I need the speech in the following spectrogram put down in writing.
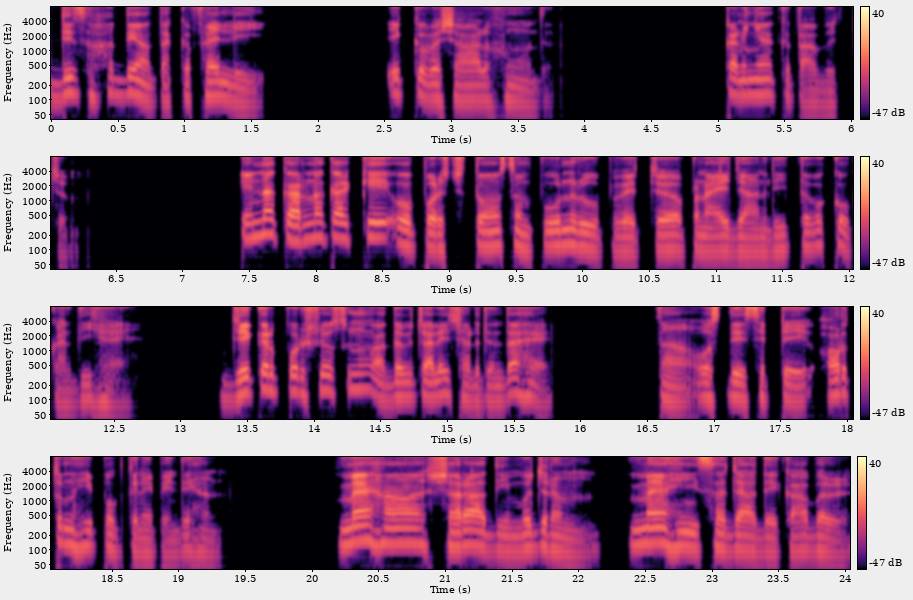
ਦਿਸ ਹੱਦਿਆਂ ਤੱਕ ਫੈਲੀ ਇੱਕ ਵਿਸ਼ਾਲ ਹੋਂਦ। ਕਣੀਆਂ ਕਿਤਾਬ ਵਿੱਚ। ਇਹਨਾਂ ਕਾਰਨਾਂ ਕਰਕੇ ਉਹ ਪੁਰਸ਼ ਤੋਂ ਸੰਪੂਰਨ ਰੂਪ ਵਿੱਚ ਅਪਣਾਏ ਜਾਣ ਦੀ ਤਵੱਕੋ ਕਰਦੀ ਹੈ। ਜੇਕਰ ਪੁਰਸ਼ ਉਸ ਨੂੰ ਅੱਧ ਵਿਚਾਲੇ ਛੱਡ ਦਿੰਦਾ ਹੈ, ਤਾਂ ਉਸ ਦੇ ਸਿੱਟੇ ਔਰਤ ਨੂੰ ਹੀ ਭੁਗਤਣੇ ਪੈਂਦੇ ਹਨ। ਮੈਂ ਹਾਂ ਸ਼ਰਾ ਦੀ ਮੁਜਰਮ, ਮੈਂ ਹੀ ਸਜ਼ਾ ਦੇ ਕਾਬਲ,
